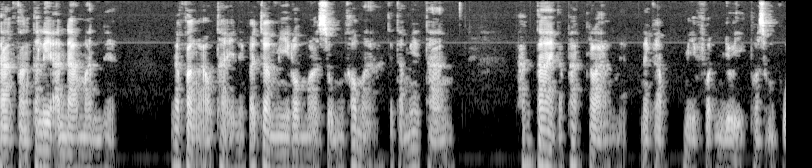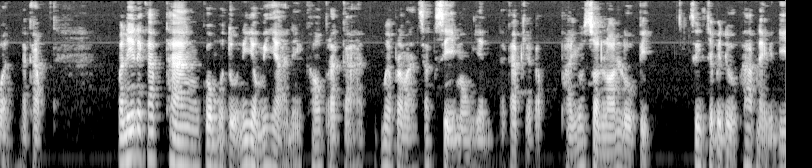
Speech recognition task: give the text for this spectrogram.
ทางฝั่งทะเลอันดามันเนี่ยและฝั่งอ่าวไทยเนี่ยก็จะมีลมมรสุมเข้ามา จะทำให้ทาง ภาคใต้กับภาคกลางเนี่ยนะครับมีฝนอยู่อีกพอสมควรนะครับ วันนี้นะครับทางกรมอุตุนิยมวิทยาเนี่ยเขาประกาศเมื่อประมาณสัก4โมงเย็นนะครับเกี่ยวกับพายุโซนร้อนลูปิดซึ่งจะไปดูภาพใน w i n d y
